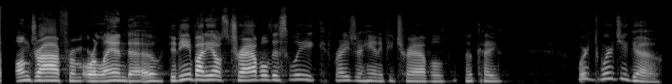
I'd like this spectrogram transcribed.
a long drive from Orlando, did anybody else travel this week? Raise your hand if you traveled. Okay. Where, where'd you go?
